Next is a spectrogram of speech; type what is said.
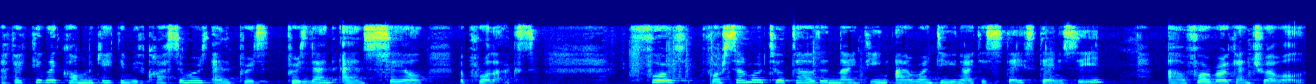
effectively communicating with customers and pre present and sell the products. For, for summer 2019, I went to United States, Tennessee uh, for work and travel.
